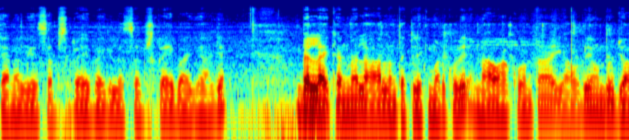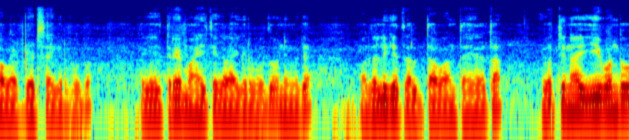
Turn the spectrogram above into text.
ಚಾನಲ್ಗೆ ಸಬ್ಸ್ಕ್ರೈಬ್ ಆಗಿಲ್ಲ, ಸಬ್ಸ್ಕ್ರೈಬ್ ಆಗಿ ಹಾಗೆ ಬೆಲ್ ಐಕನ್ ಮೇಲೆ ಆಲ್ ಅಂತ ಕ್ಲಿಕ್ ಮಾಡ್ಕೊಳ್ಳಿ. ನಾವು ಹಾಕುವಂಥ ಯಾವುದೇ ಒಂದು ಜಾಬ್ ಅಪ್ಡೇಟ್ಸ್ ಆಗಿರ್ಬೋದು, ಹಾಗೆ ಇತರೆ ಮಾಹಿತಿಗಳಾಗಿರ್ಬೋದು ನಿಮಗೆ ಮೊದಲಿಗೆ ತಲುಪ್ತಾವ ಅಂತ ಹೇಳ್ತಾ, ಇವತ್ತಿನ ಈ ಒಂದು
